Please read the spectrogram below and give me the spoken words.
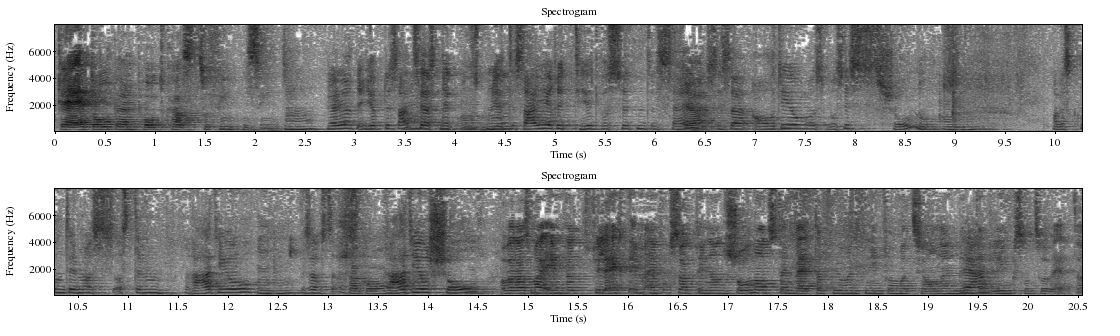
gleich da beim Podcast zu finden sind. Mhm. Ja, ja, ich habe das auch mhm. zuerst nicht gewusst. Mir hat das auch irritiert, was soll denn das sein? Ja. Das ist ein Audio, was, was ist Shownotes? Mhm. Aber es kommt eben aus, aus dem Radio, mhm. also aus, aus Radioshow. Aber dass man eben vielleicht eben einfach sagt, in den Shownotes den weiterführenden Informationen mit ja. den Links und so weiter,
